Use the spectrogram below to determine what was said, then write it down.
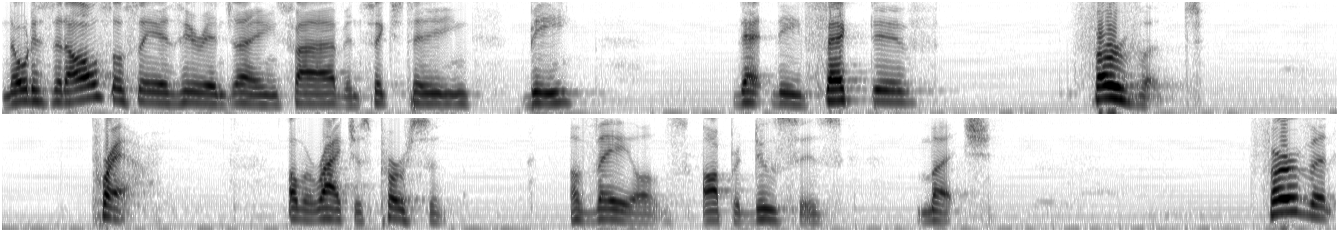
notice it also says here in James 5 and 16b that the effective, fervent prayer of a righteous person avails or produces much. Fervent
